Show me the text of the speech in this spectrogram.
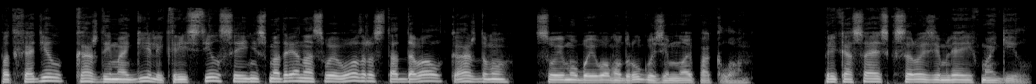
подходил к каждой могиле, крестился и, несмотря на свой возраст, отдавал каждому своему боевому другу земной поклон, прикасаясь к сырой земле их могил.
